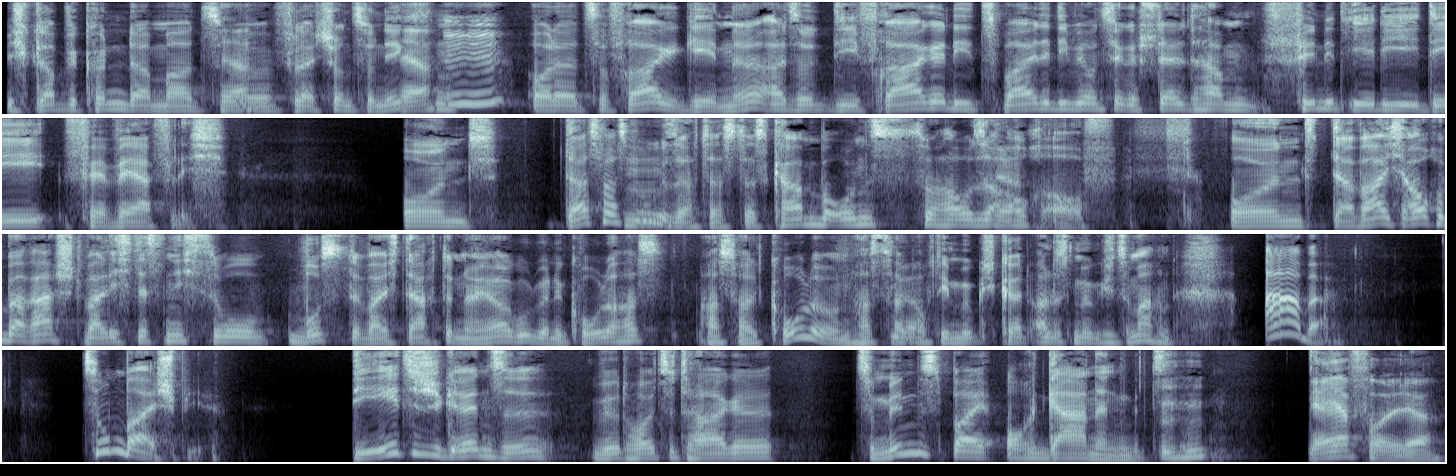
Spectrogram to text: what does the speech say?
ich glaube, wir können da mal zu, Ja. vielleicht schon zur nächsten Mhm. oder zur Frage gehen. Ne? Also die Frage, die zweite, die wir uns ja gestellt haben, findet ihr die Idee verwerflich? Und das, was du gesagt hast, das kam bei uns zu Hause Mhm. Ja. auch auf. Und da war ich auch überrascht, weil ich das nicht so wusste, weil ich dachte, na ja, gut, wenn du Kohle hast, hast halt Kohle und hast halt Ja. auch die Möglichkeit, alles Mögliche zu machen. Aber zum Beispiel, die ethische Grenze wird heutzutage zumindest bei Organen gezogen. Ja, ja, voll, ja.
